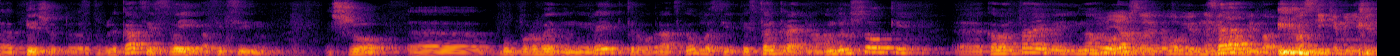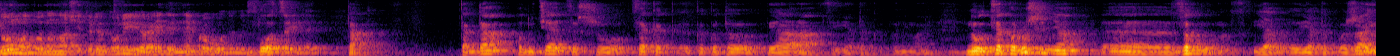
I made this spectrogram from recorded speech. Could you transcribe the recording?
э, пишуть э, публікації свої офіційні, що е, був проведений рейд Кіровоградської області, тобто конкретно Андрусовки, е, Калантаєвої і Ну, я ж за екологію не Це- відповідаю. Наскільки мені відомо, то на нашій території рейди не проводились Вот. в цей день. Так. Тогда получается, що це як какой-то піар-акція, я так розумію. Ну, це порушення е, закону, я, я так вважаю.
